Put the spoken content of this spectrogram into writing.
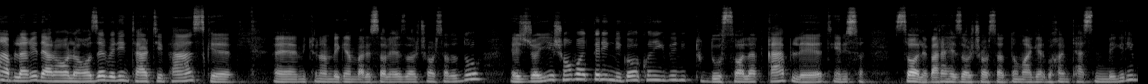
مبلغی در حال حاضر بدین ترتیب هست که می‌تونم بگم برای سال 1402 اجرایی. شما باید برید نگاه کنید ببینید تو دو سال قبلت یعنی سال برای 1402 ما اگر بخوایم تصمیم بگیریم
